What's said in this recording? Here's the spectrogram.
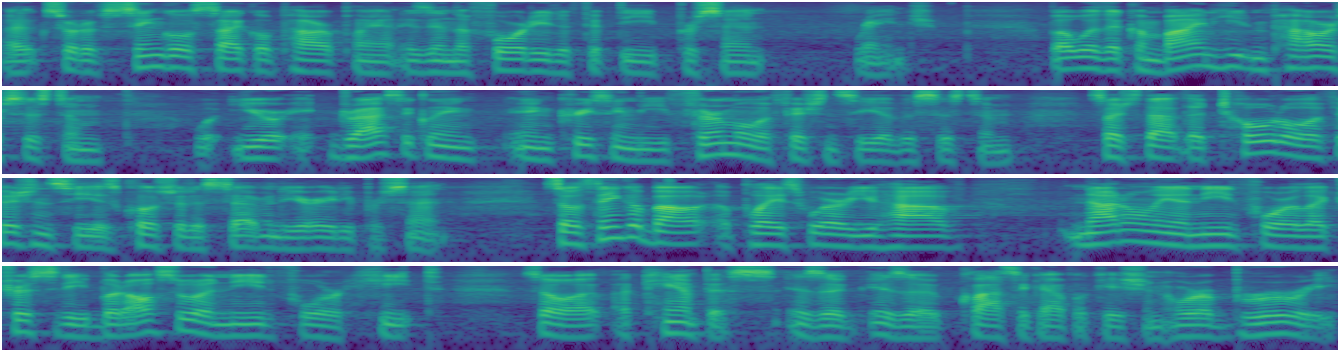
a sort of single cycle power plant, is in the 40 to 50 percent range. But with a combined heat and power system, you're drastically in- increasing the thermal efficiency of the system such that the total efficiency is closer to 70 or 80 percent. So think about a place where you have not only a need for electricity, but also a need for heat. So a, a campus is a, is a classic application, or a brewery,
